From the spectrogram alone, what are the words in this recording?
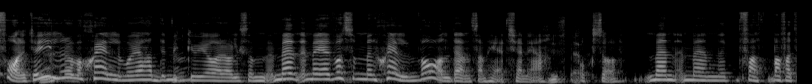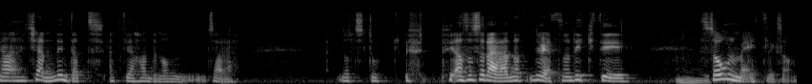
så farligt. Jag gillade att vara själv och jag hade mycket att göra. Och liksom, men, men jag var som en självvald ensamhet känner jag också. Men, men fast, bara för att jag kände inte att, att jag hade någon så här, något stort, alltså sådär, något, du vet, någon riktig Mm. soulmate liksom.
